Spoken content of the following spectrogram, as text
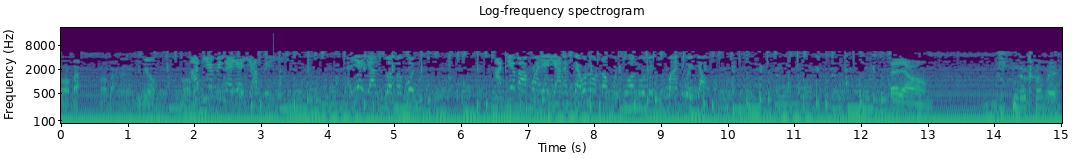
Oba, Oba. Uh, oh adeɛ bi na ɛyɛ ya ɛyɛ ya nso adeɛ baako a ɛyɛ ya ne sɛ wɔn ɔdɔfo ti wɔn wɔn kwan de wɔgya wɔ. ẹ yà no comment.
